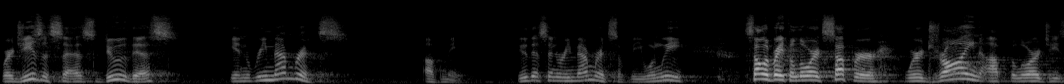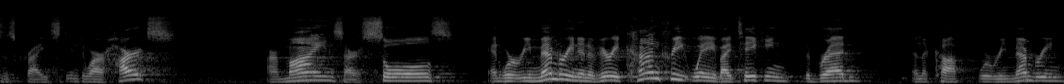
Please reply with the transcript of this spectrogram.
where Jesus says, Do this in remembrance of me. Do this in remembrance of me. When we celebrate the Lord's Supper, we're drawing up the Lord Jesus Christ into our hearts, our minds, our souls, and we're remembering in a very concrete way by taking the bread and the cup, we're remembering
